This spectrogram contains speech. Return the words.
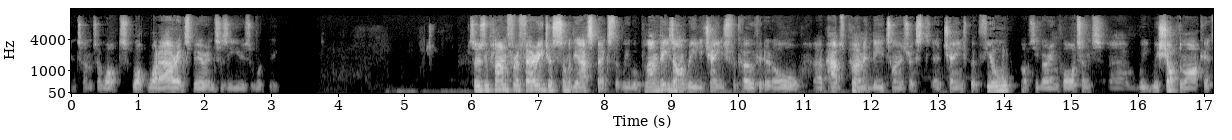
in terms of what what what our experience as a user would be. So as we plan for a ferry, just some of the aspects that we will plan. These aren't really changed for COVID at all. Uh, perhaps permit lead times are ex- uh, changed, but fuel obviously very important. Uh, we we shop the market.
